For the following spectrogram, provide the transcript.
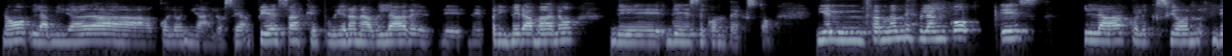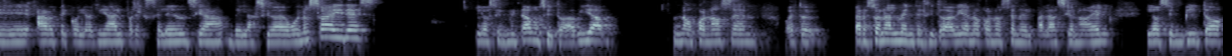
la mirada colonial, o sea, piezas que pudieran hablar de, primera mano de, ese contexto. Y el Fernández Blanco es la colección de arte colonial por excelencia de la ciudad de Buenos Aires. Los invitamos si todavía no conocen, esto personalmente, si todavía no conocen el Palacio Noel, los invito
